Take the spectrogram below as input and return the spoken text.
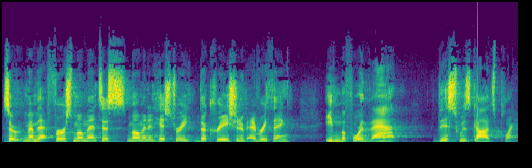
So remember that first momentous moment in history, the creation of everything? Even before that, this was God's plan.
